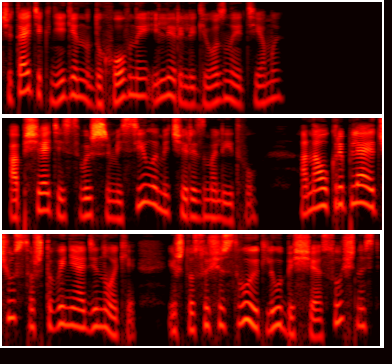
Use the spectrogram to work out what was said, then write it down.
читайте книги на духовные или религиозные темы. Общайтесь с высшими силами через молитву. Она укрепляет чувство, что вы не одиноки и что существует любящая сущность,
